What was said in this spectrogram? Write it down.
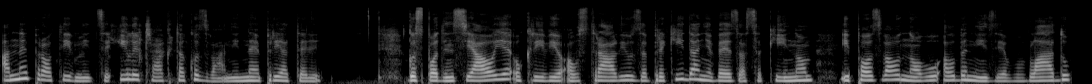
a ne protivnici ili čak takozvani neprijatelji. Gospodin Sjao je okrivio Australiju za prekidanje veza sa Kinom i pozvao novu Albanizijevu vladu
